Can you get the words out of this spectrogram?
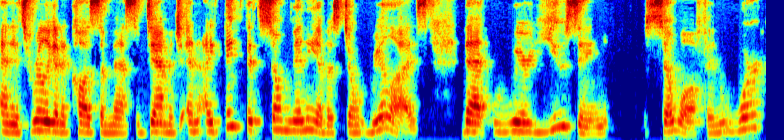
and it's really going to cause some massive damage. And i think that so many of us don't realize that we're using so often work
